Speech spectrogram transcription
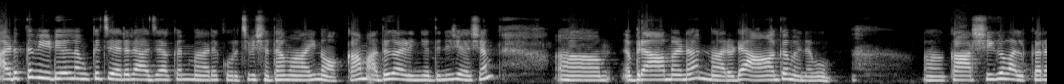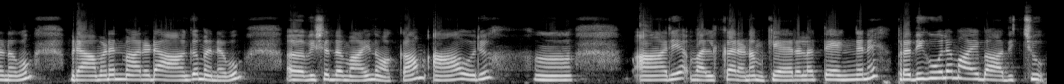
അടുത്ത വീഡിയോയിൽ നമുക്ക് ചേര രാജാക്കന്മാരെ കുറിച്ച് വിശദമായി നോക്കാം. അത് കഴിഞ്ഞതിന് ശേഷം ബ്രാഹ്മണന്മാരുടെ ആഗമനവും കാർഷികവൽക്കരണവും ബ്രാഹ്മണന്മാരുടെ ആഗമനവും വിശദമായി നോക്കാം. ആ ഒരു ആര്യവൽക്കരണം കേരളത്തെ എങ്ങനെ പ്രതികൂലമായി ബാധിച്ചു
